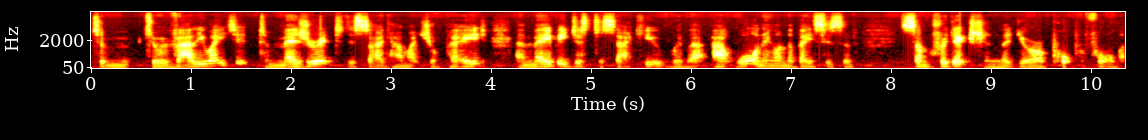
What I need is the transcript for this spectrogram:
to, to evaluate it, to measure it, to decide how much you're paid, and maybe just to sack you without warning on the basis of some prediction that you're a poor performer.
